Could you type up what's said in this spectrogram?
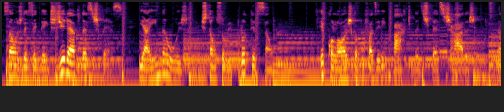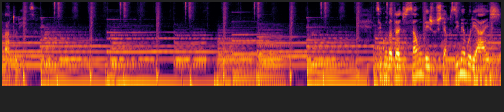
são os descendentes diretos dessa espécie e ainda hoje estão sob proteção ecológica por fazerem parte das espécies raras da natureza. Segundo a tradição, desde os tempos imemoriais,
